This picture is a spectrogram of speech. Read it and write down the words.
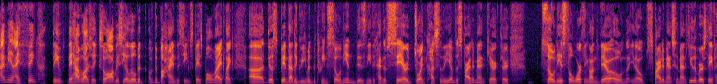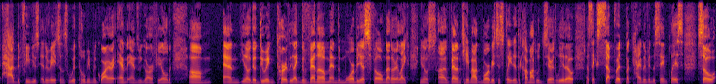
I mean, I think they they have logic. So obviously, a little bit of the behind the scenes baseball, right? Like, uh, there's been that agreement between Sony and Disney to kind of share joint custody of the Spider-Man character. Sony is still working on their own, you know, Spider-Man cinematic universe. They've had the previous iterations with Tobey Maguire and Andrew Garfield. Um, and you know they're doing currently like the Venom and the Morbius film that are like you know uh, Venom came out, Morbius is slated to come out with Jared Leto. That's like separate but kind of in the same place. So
